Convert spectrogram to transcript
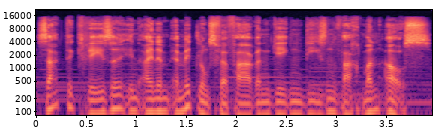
sagte Krese in einem Ermittlungsverfahren gegen diesen Wachmann aus.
